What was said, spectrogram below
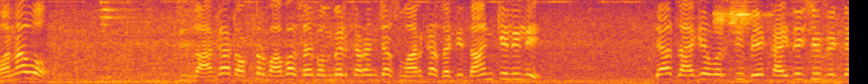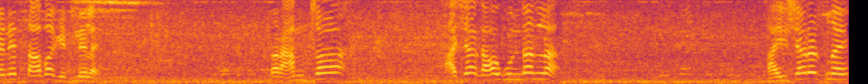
बनावं जी जागा डॉक्टर बाबासाहेब आंबेडकरांच्या स्मारकासाठी दान केलेली त्या जागेवरती बेकायदेशीररित्याने ताबा घेतलेला आहे. तर आमचा अशा गावगुंडांना हा इशाराच नाही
